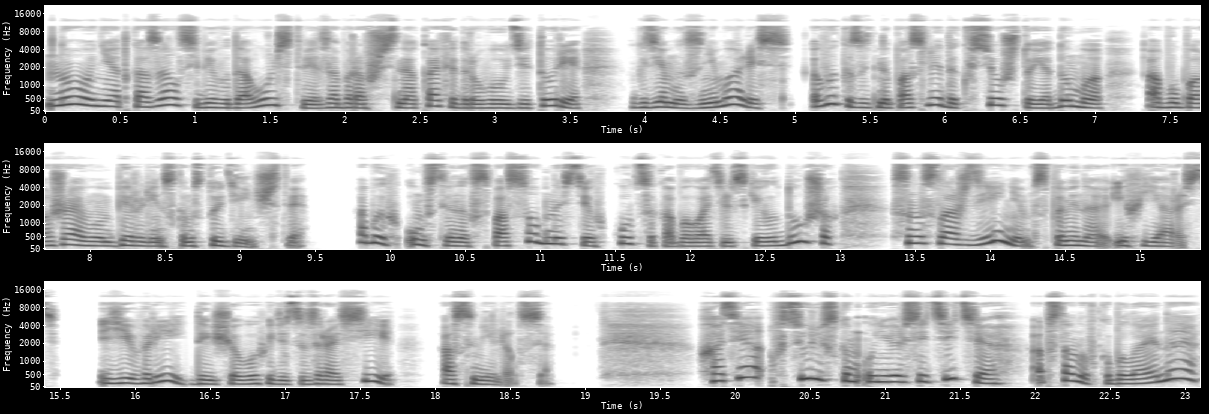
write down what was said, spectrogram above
но не отказал себе в удовольствии, забравшись на кафедру в аудитории, где мы занимались, выказать напоследок все, что я думаю об уважаемом берлинском студенчестве, об их умственных способностях, куцах обывательских душах, с наслаждением вспоминаю их ярость. Еврей, да еще выходец из России, осмелился. Хотя в Цюрихском университете обстановка была иная,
